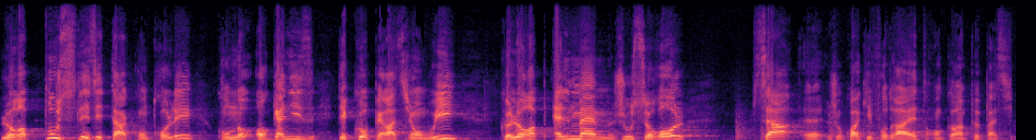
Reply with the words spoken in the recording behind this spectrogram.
l'Europe pousse les États à contrôler, qu'on organise des coopérations, oui, que l'Europe elle-même joue ce rôle, ça, euh, je crois qu'il faudra être encore un peu patient.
